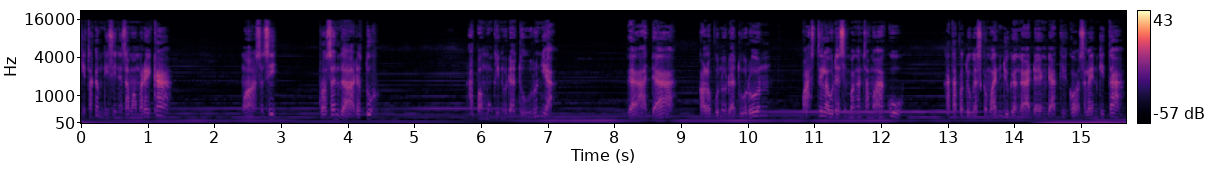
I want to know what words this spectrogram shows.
Kita kan di sini sama mereka. Masa sih? Perasaan gak ada tuh. Apa mungkin udah turun ya? Gak ada. Kalaupun udah turun, pastilah udah simpangan sama aku. Kata petugas kemarin juga gak ada yang daki kok selain kita.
